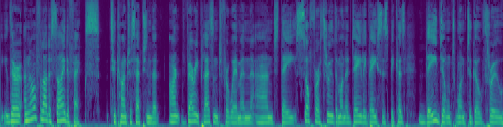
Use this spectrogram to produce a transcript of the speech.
there are an awful lot of side effects to contraception that aren't very pleasant for women and they suffer through them on a daily basis because they don't want to go through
